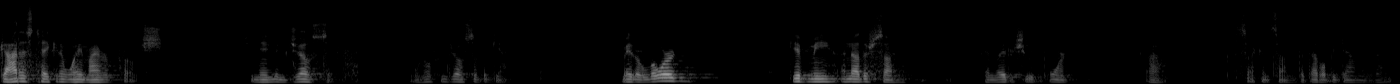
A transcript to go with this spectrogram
God has taken away my reproach. She named him Joseph. And we know from Joseph again. May the Lord give me another son. And later she was born second son, but that'll be down the road.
